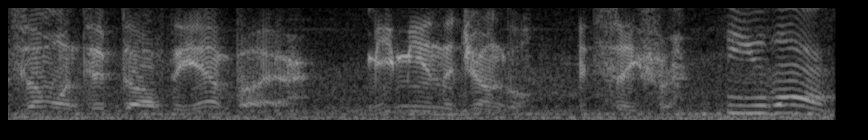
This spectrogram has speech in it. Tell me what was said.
But someone tipped off the Empire. Meet me in the jungle. It's safer. See you there.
